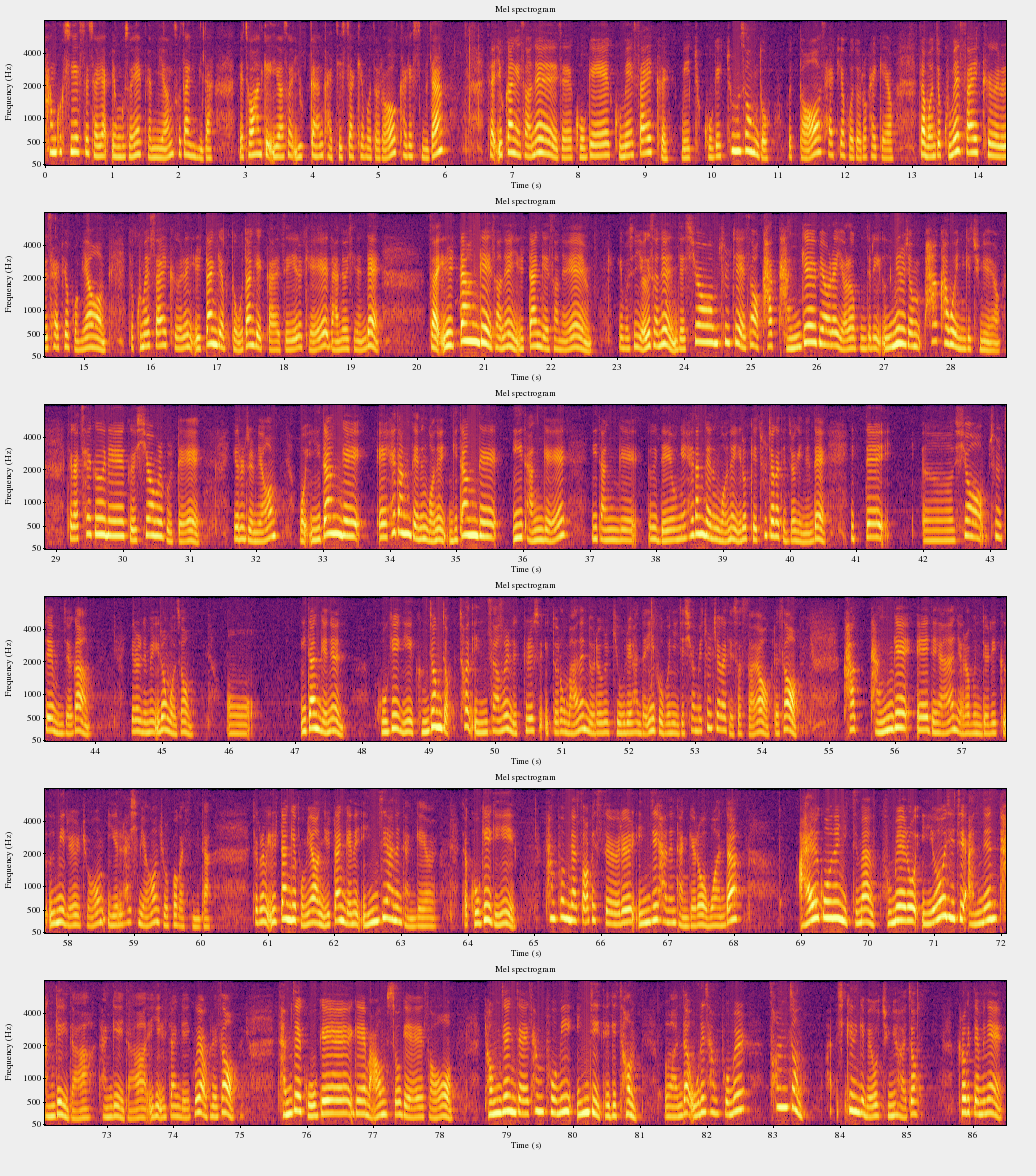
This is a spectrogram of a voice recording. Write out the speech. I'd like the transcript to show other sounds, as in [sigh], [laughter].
한국 CS 전략 연구소의 변미영 소장입니다. 네, 저와 함께 이어서 6강 같이 시작해 보도록 하겠습니다. 자, 6강에서는 이제 고객의 구매 사이클 및 고객 충성도 부터 살펴보도록 할게요. 자, 먼저 구매 사이클을 살펴보면 저 구매 사이클은 1단계부터 5단계까지 이렇게 나누어지는데 자, 1단계에서는 1단계에서는 이게 무슨 여기서는 이제 시험 출제에서 각 단계별의 여러분들이 의미를 좀 파악하고 있는 게 중요해요. 제가 최근에 그 시험을 볼 때 예를 들면 뭐 2단계에 해당되는 거는 2단계 2단계에 2단계의 내용에 해당되는 거는 이렇게 출제가 된 적이 있는데 이때 어, 시험 출제 문제가 예를 들면 이런 거죠. 어, 2단계는 고객이 긍정적 첫 인상을 느낄 수 있도록 많은 노력을 기울여야 한다. 이 부분이 이제 시험에 출제가 됐었어요. 그래서 각 단계에 대한 여러분들이 그 의미를 좀 이해를 하시면 좋을 것 같습니다. 자, 그럼 1단계 보면 1단계는 인지하는 단계예요. 자, 고객이 상품이나 서비스를 인지하는 단계로 뭐 한다? 알고는 있지만 구매로 이어지지 않는 단계이다. 단계이다. 이게 1단계이고요. 그래서 잠재 고객의 마음 속에서 경쟁자의 상품이 인지되기 전 뭐 한다? 우리 상품을 선전 시키는 게 매우 중요하죠. 그렇기 때문에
